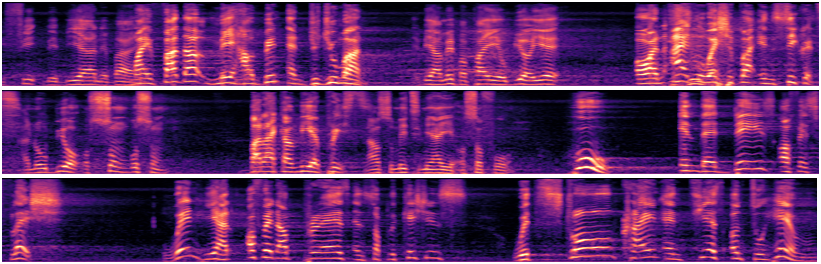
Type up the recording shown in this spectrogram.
mfi baabiaa ne baɛ My father may have been a juju man bia me papa yɛ obi a ɔyɛ or an idol worshipper in secret, ana obi a ɔsom bosom but I can be a priest. nanso mɛtumi ayɛ ɔsɔfoɔ Who, in the days of his flesh, when he had offered up prayers and supplications with strong crying and tears unto him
